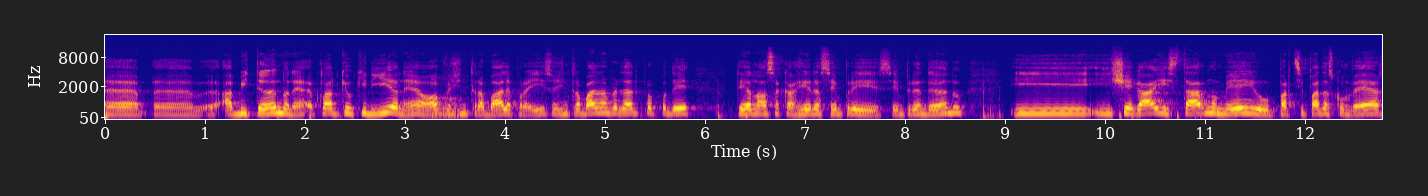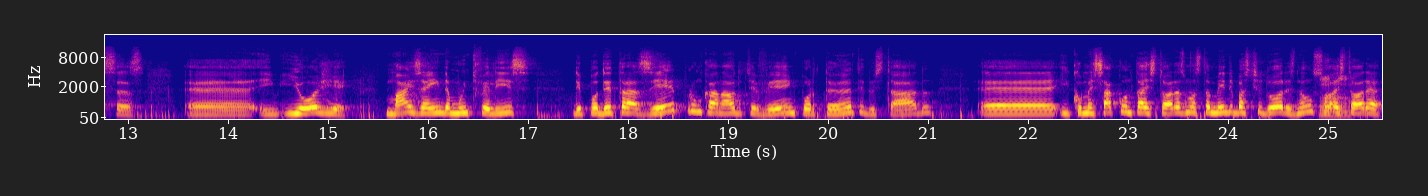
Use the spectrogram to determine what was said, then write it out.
é, é, habitando, né? É claro que eu queria, né? Óbvio, uhum. a gente trabalha para isso. A gente trabalha na verdade para poder ter a nossa carreira sempre, sempre andando e, e chegar e estar no meio, participar das conversas. É, e, e, hoje, mais ainda, muito feliz de poder trazer para um canal de TV importante do estado. E começar a contar histórias, mas também de bastidores, não só uhum. a história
